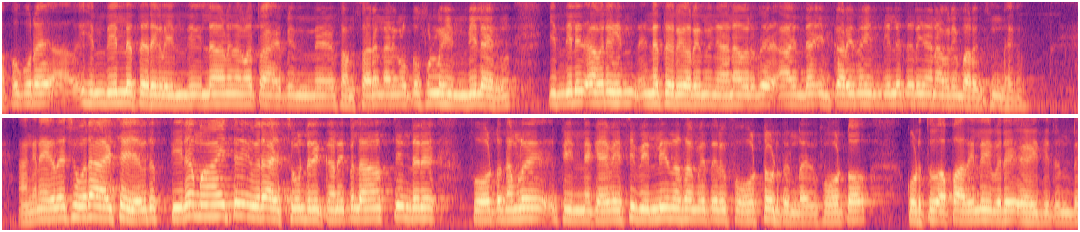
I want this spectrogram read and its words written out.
അപ്പോൾ കുറേ ഹിന്ദിയിലെ തെറികൾ ഹിന്ദിയിലാണ് ഞങ്ങൾ പിന്നെ സംസാരം കാര്യങ്ങളൊക്കെ ഫുള്ള് ഹിന്ദിയിലായിരുന്നു. ഹിന്ദിയിൽ അവർ എന്നെ തെറി പറയുന്നു ഞാൻ അവരുടെ അതിന്റെ എനിക്കറിയുന്ന ഹിന്ദിയിലെ തെറി ഞാൻ അവരെയും പറഞ്ഞിട്ടുണ്ടായിരുന്നു. അങ്ങനെ ഏകദേശം ഒരാഴ്ച ഇവർ സ്ഥിരമായിട്ട് ഇവർ അയച്ചുകൊണ്ടിരിക്കുകയാണ്. ഇപ്പോൾ ലാസ്റ്റ് എന്റെ ഒരു ഫോട്ടോ നമ്മൾ പിന്നെ കെ വൈ സി ബില്ല് ചെയ്യുന്ന സമയത്ത് ഒരു ഫോട്ടോ എടുത്തിട്ടുണ്ടായിരുന്നു. ഫോട്ടോ കൊടുത്തു. അപ്പോൾ അതിൽ ഇവർ എഴുതിയിട്ടുണ്ട്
